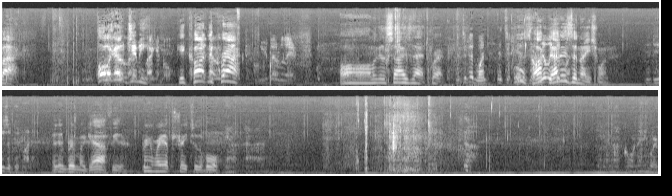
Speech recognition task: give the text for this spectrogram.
back. Oh, look out, Jimmy. Get caught in the crack. Oh, look at the size of that prick. It's a good one. It's a, Oh, it's a really that good is a nice one. one. It is a good one. I didn't bring my gaff either. Bring him right up straight to the hole. You're not going anywhere.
